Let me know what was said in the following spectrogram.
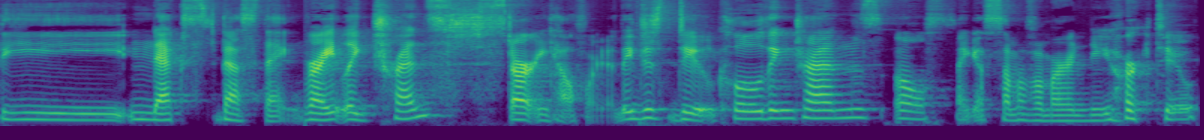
the next best thing, right? Like trends start in California. They just do. Clothing trends, oh, I guess some of them are in New York too.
